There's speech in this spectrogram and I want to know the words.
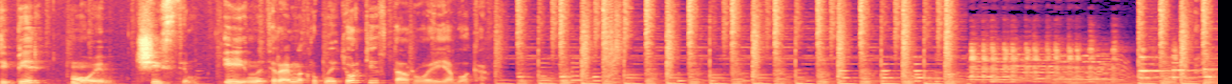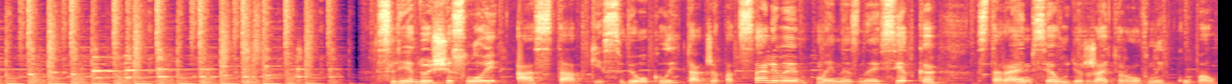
Теперь моем, чистим и натираем на крупной терке второе яблоко. Следующий слой остатки свеклы. Также подсаливаем, майонезная сетка. Стараемся удержать ровный купол.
